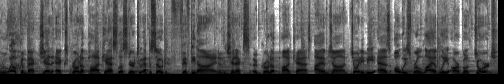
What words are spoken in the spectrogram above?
Welcome back, Gen X Grown Up Podcast listener, to episode 59 of the Gen X Grown Up Podcast. I am John. Joining me, as always, reliably, are both George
